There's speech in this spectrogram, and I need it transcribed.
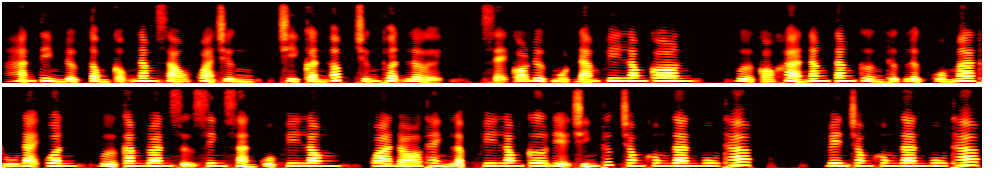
hắn tìm được tổng cộng 5-6 quả trứng, chỉ cần ấp trứng thuận lợi, sẽ có được một đám phi long con. Vừa có khả năng tăng cường thực lực của ma thú đại quân, vừa cam đoan sự sinh sản của phi long, qua đó thành lập phi long cơ địa chính thức trong không gian vu tháp. Bên trong không gian vu tháp,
